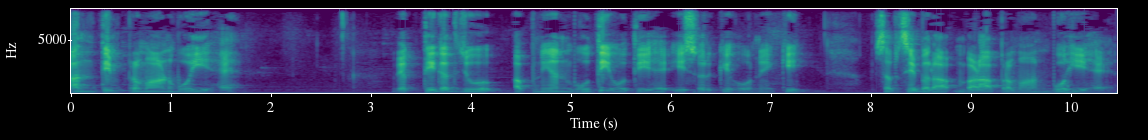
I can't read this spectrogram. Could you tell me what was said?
अंतिम प्रमाण वो ही। है व्यक्तिगत जो अपनी अनुभूति होती है ईश्वर के होने की, सबसे बड़ा बड़ा प्रमाण वो ही है।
